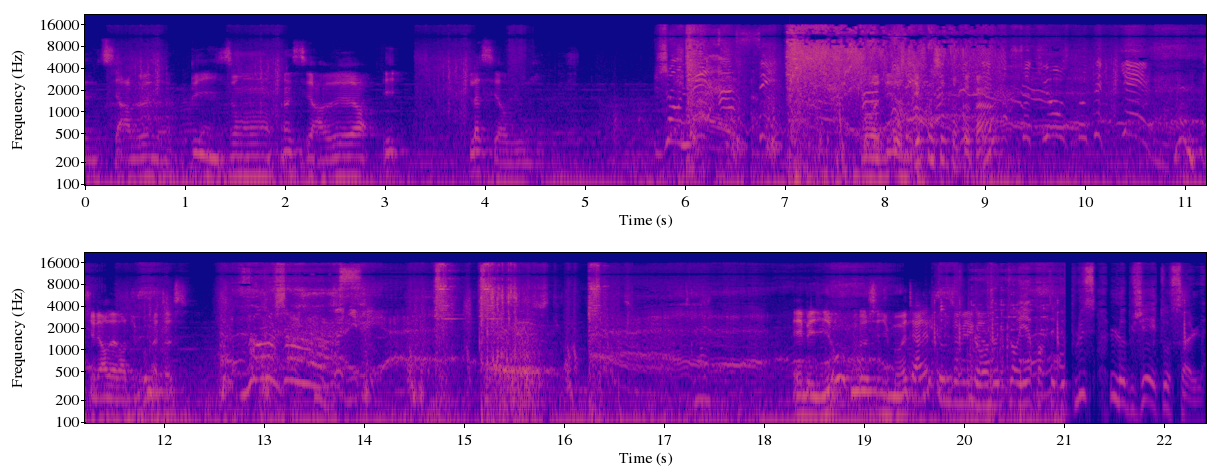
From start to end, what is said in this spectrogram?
une serveuse, un paysan, un serveur et la serveuse. J'en ai assez On va déjà défoncer ton copain, a l'air d'avoir du beau matos. Vengeance Eh ben dis donc, euh, c'est du beau matériel que vous avez les gars. Ne peux rien porter de plus, l'objet est au sol.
